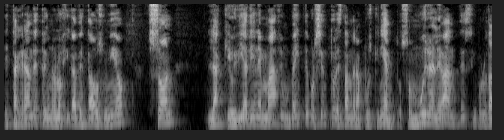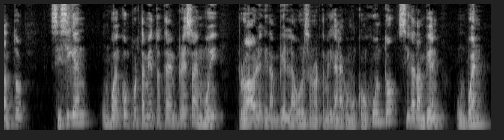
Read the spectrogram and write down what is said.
estas grandes tecnológicas de Estados Unidos, son las que hoy día tienen más de un 20% del Standard Poor's 500. Son muy relevantes y por lo tanto, si siguen un buen comportamiento estas empresas, es muy probable que también la bolsa norteamericana como un conjunto siga también un buen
